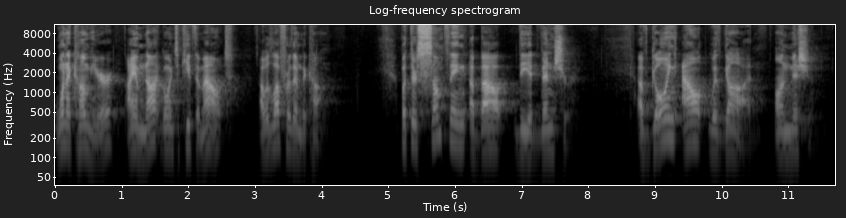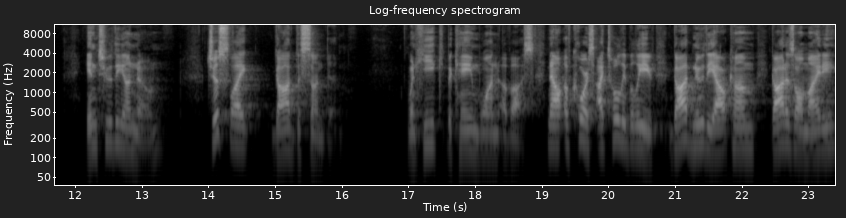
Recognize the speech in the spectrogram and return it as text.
want to come here. I am not going to keep them out. I would love for them to come. But there's something about the adventure of going out with God on mission into the unknown, just like God the Son did when he became one of us. Now, of course, I totally believe God knew the outcome, God is almighty,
